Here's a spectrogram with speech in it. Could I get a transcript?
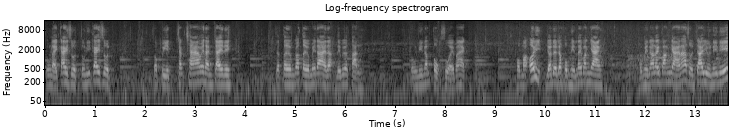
ตรงไหนใกล้สุด ตรงนี้ใกล้สุด สปีดชักช้าไม่ทันใจเลย จะเติมก็เติมไม่ได้แล้วเลเวลตัน ตรงนี้น้ำตกสวยมากพอมา เอ้ย เดี๋ยวเดี๋ยวผมเห็นอะไรบางอย่าง ผมเห็นอะไรบางอย่างน่าสนใจอยู่ในนี้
